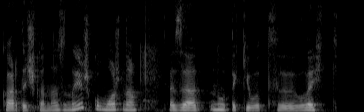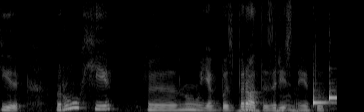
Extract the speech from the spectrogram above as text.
карточка на знижку, можна за ну, такі от е, легкі рухи, е, ну, якби збирати з різні тут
